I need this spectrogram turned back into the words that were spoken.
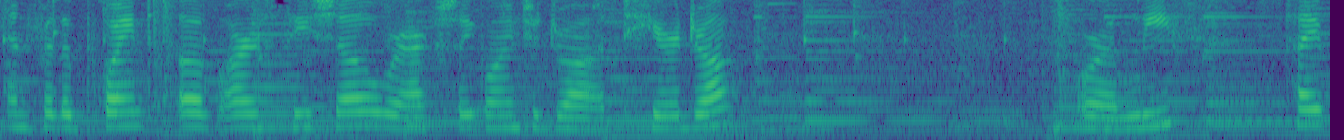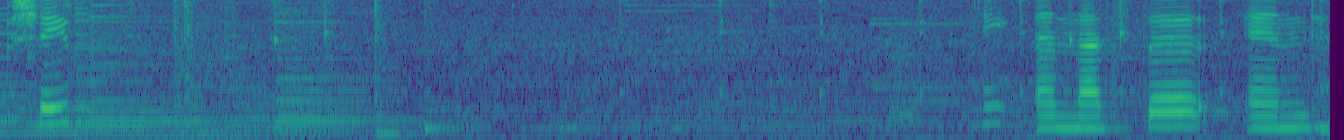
And for the point of our seashell, we're actually going to draw a teardrop or a leaf type shape. And that's the end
